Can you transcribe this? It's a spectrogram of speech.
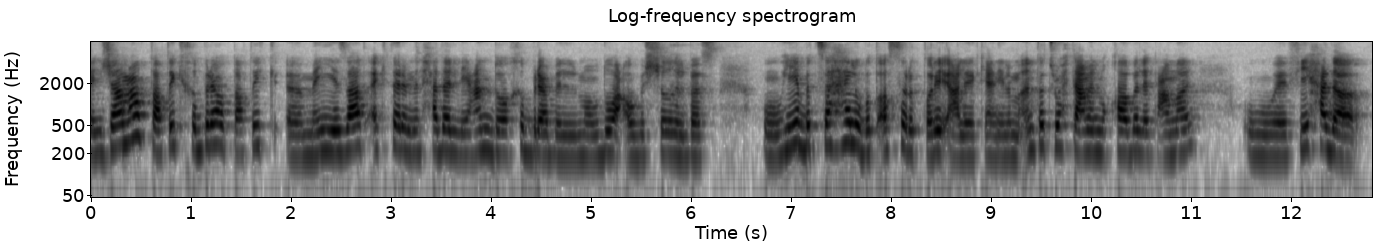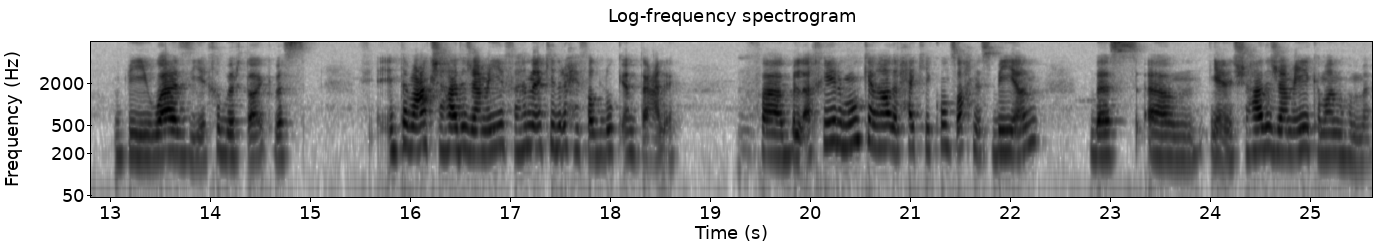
الجامعة بتعطيك خبرة وبتعطيك آه، ميزات أكتر من الحدا اللي عنده خبرة بالموضوع أو بالشغل بس. وهي بتسهل وبتقصر الطريق عليك. يعني لما أنت تروح تعمل مقابلة عمل وفي حدا بيوازي خبرتك بس انت معك شهادة جامعية فهن أكيد رح يفضلوك أنت عليه. فبالأخير ممكن هذا الحكي يكون صح نسبيا بس يعني الشهادة الجامعية كمان مهمة.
